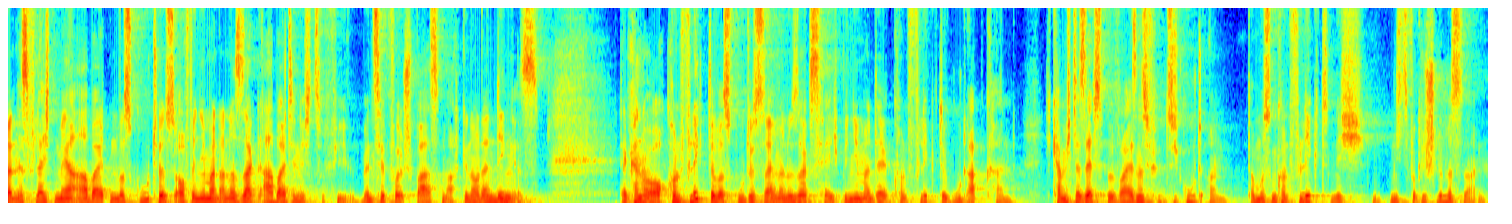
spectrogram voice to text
dann ist vielleicht mehr Arbeiten was Gutes, auch wenn jemand anders sagt, arbeite nicht zu viel, wenn es dir voll Spaß macht, genau dein Ding ist. Dann kann aber auch Konflikte was Gutes sein, wenn du sagst, hey, ich bin jemand, der Konflikte gut ab kann. Ich kann mich da selbst beweisen, es fühlt sich gut an. Da muss ein Konflikt nicht, nichts wirklich Schlimmes sein.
